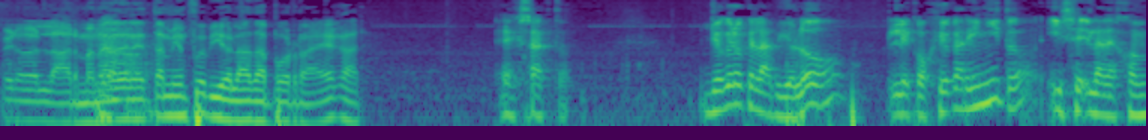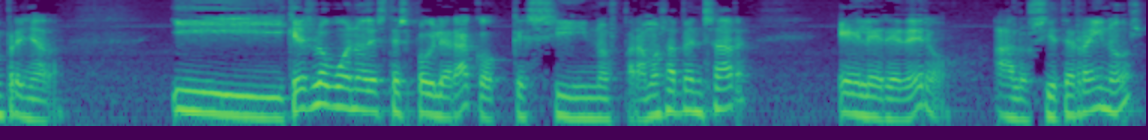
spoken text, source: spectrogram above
Pero la hermana No. de Ned también fue violada por Raegar. Exacto. Yo creo que la violó, le cogió cariñito y se la dejó empreñada. ¿Y qué es lo bueno de este spoileraco? Que si nos paramos a pensar, el heredero a los siete reinos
